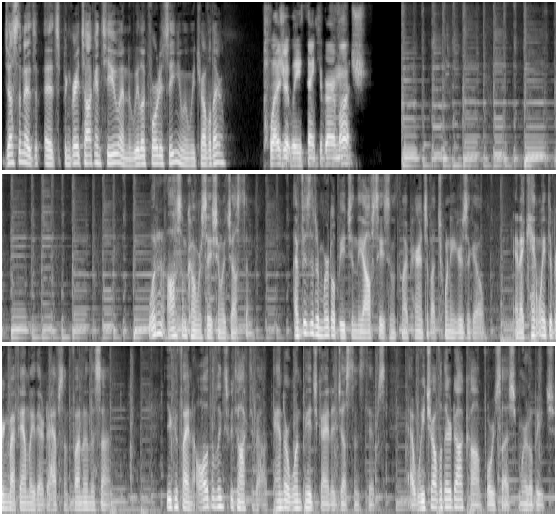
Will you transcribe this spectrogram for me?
Justin, it's, it's been great talking to you, and we look forward to seeing you when we travel there. Pleasure, Lee. Thank you very much. What an awesome conversation with Justin. I visited Myrtle Beach in the off season with my parents about 20 years ago, and I can't wait to bring my family there to have some fun in the sun. You can find all the links we talked about and our one page guide to Justin's tips at wetravelthere.com forward slash Myrtle Beach.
